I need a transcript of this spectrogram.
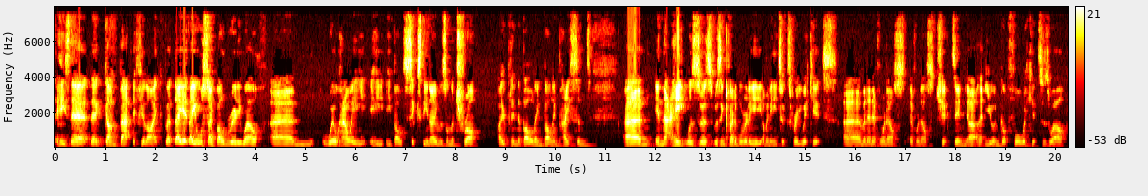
he's their their gun bat if you like. But they they also bowled really well. Um, Will Howie he, he bowled 16 overs on the trot, opening the bowling bowling pace and. Um, in that heat was, was was incredible. Really, I mean, he took three wickets, um, and then everyone else everyone else chipped in. Uh, Ewan got four wickets as well.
